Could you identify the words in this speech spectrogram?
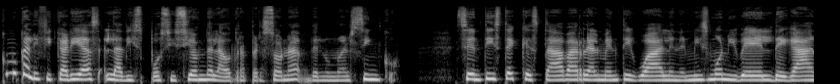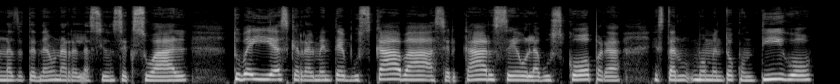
¿Cómo calificarías la disposición de la otra persona del 1 al 5? Sentiste que estaba realmente igual, en el mismo nivel de ganas de tener una relación sexual, tú veías que realmente buscaba acercarse o la buscó para estar un momento contigo.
